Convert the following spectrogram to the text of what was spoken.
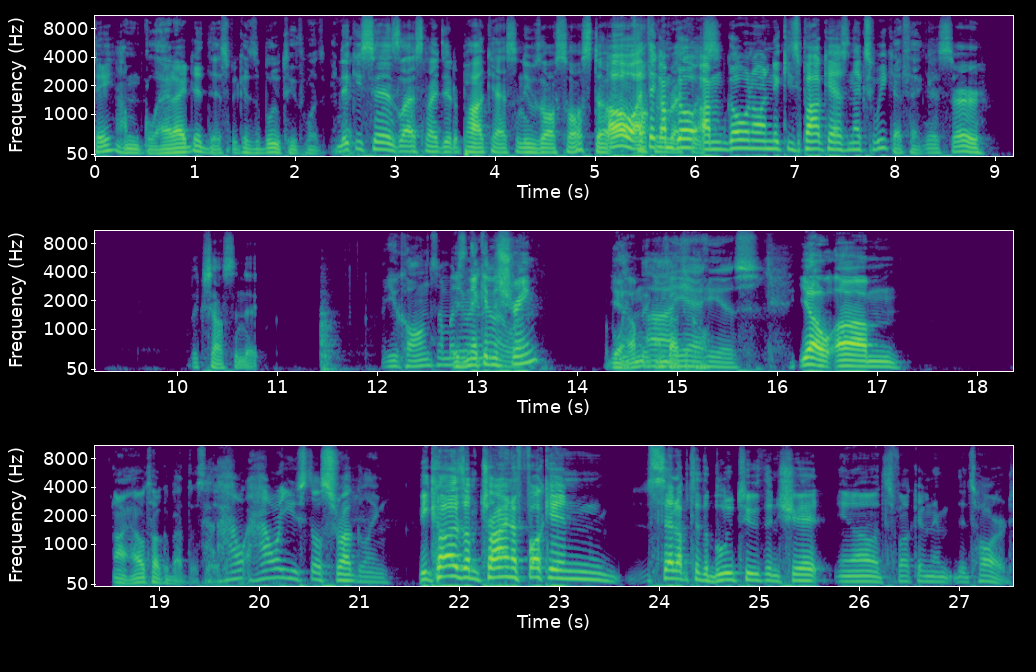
See, I'm glad I did this because the Bluetooth wasn't connected. Nicky Sands last night did a podcast and he was all sauced up. Oh, I think I'm go. reckless. I'm going on Nikki's podcast next week. I think. Yes, sir. Big shouts to Nick. Are you calling somebody? Is right Nick in now the or what? stream? Yeah, I'm, I'm Uh, about to yeah, call. he is. Yo, um, all right, I'll talk about this later. How how are you still struggling? Because I'm trying to fucking set up to the Bluetooth and shit. You know, it's fucking, it's hard.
